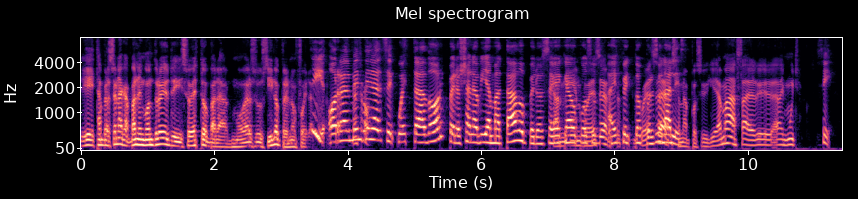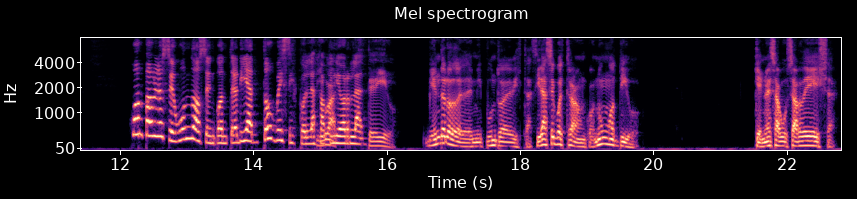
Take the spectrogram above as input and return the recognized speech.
esta persona capaz lo encontró y utilizó esto para mover sus hilos, pero no fueron. Sí, o realmente era el secuestrador, pero ya la había matado, pero se había quedado con puede sus ser, a efectos puede ser, personales. Es una posibilidad más, hay, hay muchas cosas. Sí. Juan Pablo II se encontraría dos veces con la Igual, familia Orlando. Te digo, viéndolo desde mi punto de vista, si la secuestraron con un motivo que no es abusar de ella,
